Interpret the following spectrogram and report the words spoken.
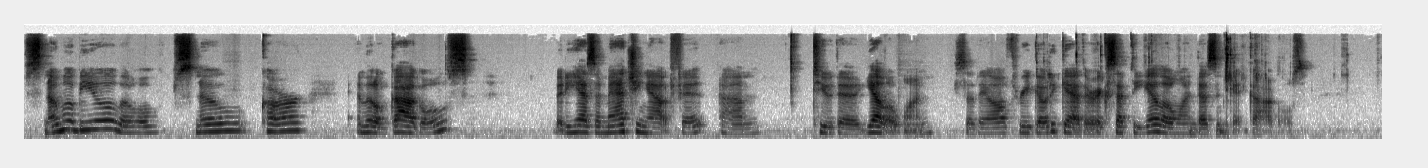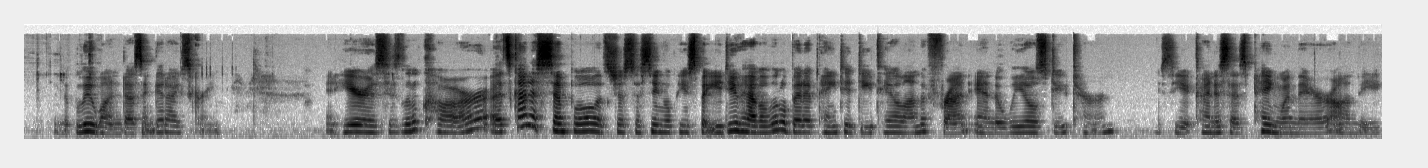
snowmobile, little snow car, and little goggles. But he has a matching outfit um, to the yellow one. So they all three go together, except the yellow one doesn't get goggles. And the blue one doesn't get ice cream. And here is his little car. It's kind of simple. It's just a single piece, but you do have a little bit of painted detail on the front, and the wheels do turn. You see it kind of says penguin there on the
